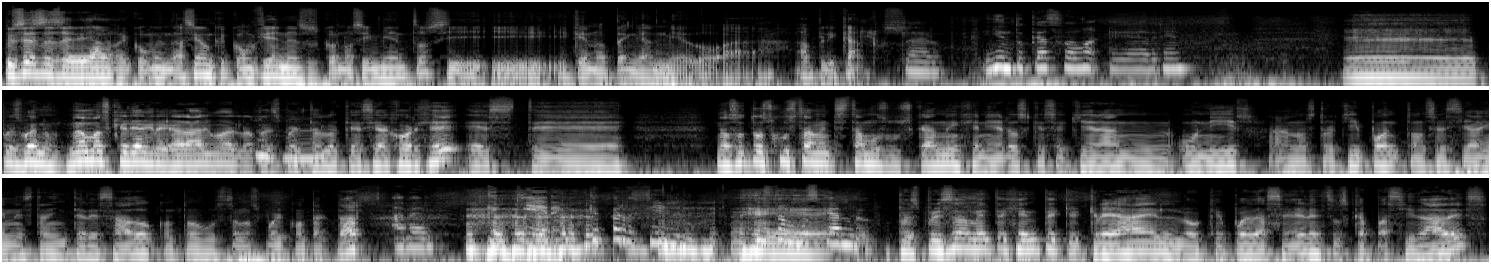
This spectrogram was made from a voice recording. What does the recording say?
pues esa sería la recomendación, que confíen en sus conocimientos y, y, y que no tengan miedo a, a, aplicarlos. Claro. ¿Y en tu caso, eh, Adrián? Eh, pues bueno, nada más quería agregar algo respecto uh -huh. a lo que decía Jorge. Este, nosotros justamente estamos buscando ingenieros que se quieran unir a nuestro equipo, entonces si alguien está interesado, con todo gusto nos puede contactar. A ver, ¿qué quieren? ¿Qué perfil ¿Qué están buscando? Eh, pues precisamente gente que crea en lo que puede hacer, en sus capacidades,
